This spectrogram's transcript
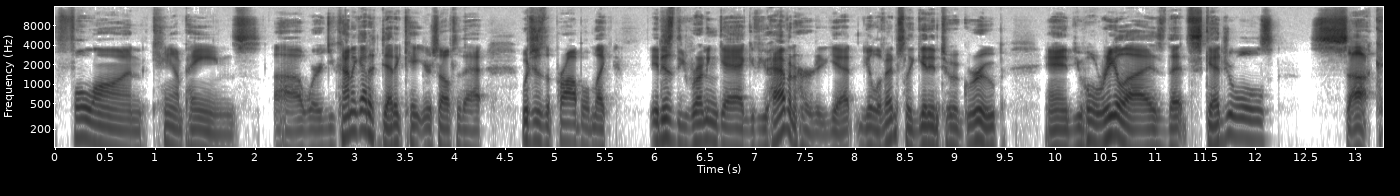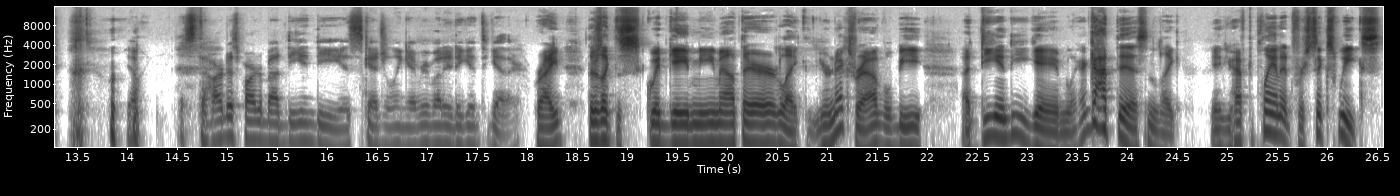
full on campaigns uh, where you kind of got to dedicate yourself to that, which is the problem. Like it is the running gag. If you haven't heard it yet, you'll eventually get into a group, and you will realize that schedules suck. Yeah. It's the hardest part about D and D is scheduling everybody to get together. right? There's like the Squid Game meme out there. Like your next round will be a D and D game. Like I got this, and like and you have to plan it for six weeks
